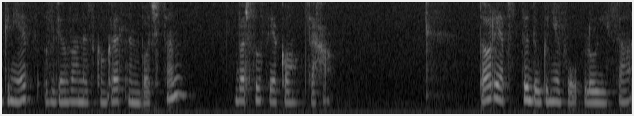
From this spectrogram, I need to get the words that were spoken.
Gniew związany z konkretnym bodźcem versus jako cecha. Teoria wstydu gniewu Louisa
